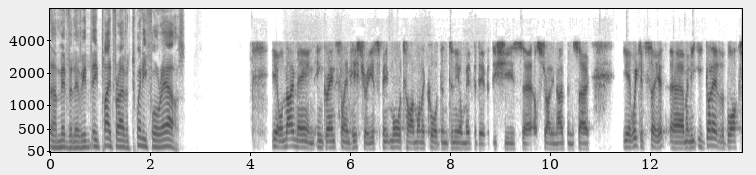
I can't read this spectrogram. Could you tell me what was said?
uh, Medvedev. He, he played for over 24 hours. Yeah, well, no man in Grand Slam history has spent more time on a court than Daniil Medvedev at this year's uh, Australian Open. So, yeah, we could see it. Um, and he, he, got out of the blocks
